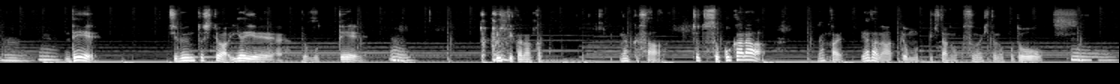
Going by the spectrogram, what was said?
うん。うんで、自分としては、いやいやいやって思って、うん。え、っていうかなんか、なんかさ、ちょっとそこから、なんか嫌だなって思ってきたの、その人のことを。うん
